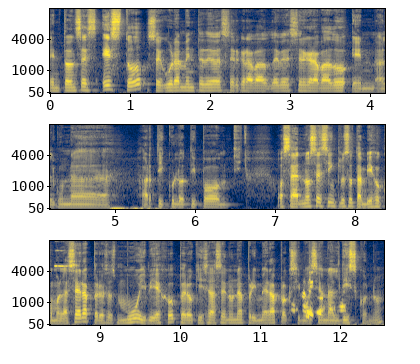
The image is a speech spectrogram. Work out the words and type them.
Entonces, esto seguramente debe ser grabado, debe ser grabado en algún artículo tipo, o sea, no sé si incluso tan viejo como la cera, pero eso es muy viejo, pero quizás en una primera aproximación al disco, ¿no?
